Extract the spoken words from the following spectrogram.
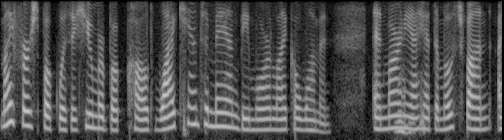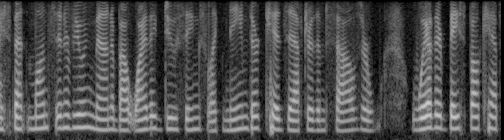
My first book was a humor book called "Why Can't a Man Be More Like a Woman," And Marnie, mm-hmm. I had the most fun. I spent months interviewing men about why they do things like name their kids after themselves or wear their baseball caps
